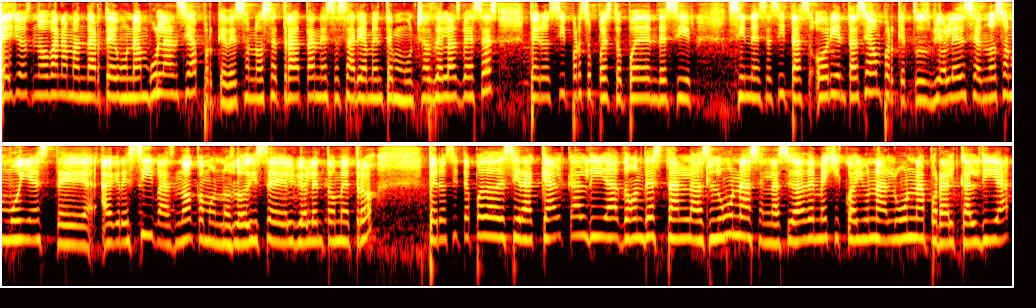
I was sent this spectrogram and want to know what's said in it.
Ellos no van a mandarte una ambulancia porque de eso no se trata necesariamente muchas de las veces, pero sí por supuesto pueden decir si necesitas orientación porque tus violencias no son muy este, agresivas, ¿no? Como nos lo dice el violentómetro, pero sí te puedo decir a qué alcaldía, dónde están las lunas. En la Ciudad de México hay una luna por alcaldía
